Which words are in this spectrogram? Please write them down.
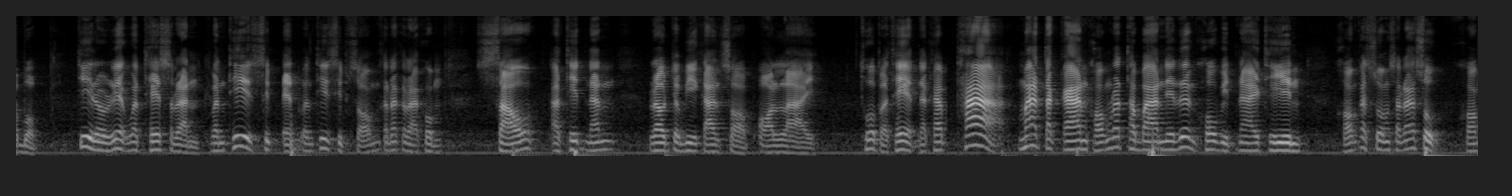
ระบบ ที่เราเรียกว่าเทสรันวันที่ 11 วันที่ 12 กรกฎาคม เสาร์อาทิตย์นั้น เราจะมีการสอบออนไลน์ ทั่วประเทศนะครับ ถ้ามาตรการของรัฐบาลในเรื่องโควิด -19 ของกระทรวงสาธารณสุข ของ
